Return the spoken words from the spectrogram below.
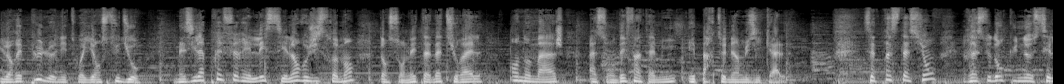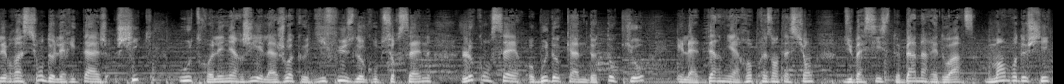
Il aurait pu le nettoyer en studio, mais il a préféré laisser l'enregistrement dans son état naturel en hommage à son défunt ami et partenaire musical. Cette prestation reste donc une célébration de l'héritage chic, outre l'énergie et la joie que diffuse le groupe sur scène, le concert au Budokan de Tokyo est la dernière représentation du bassiste Bernard Edwards, membre de Chic,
